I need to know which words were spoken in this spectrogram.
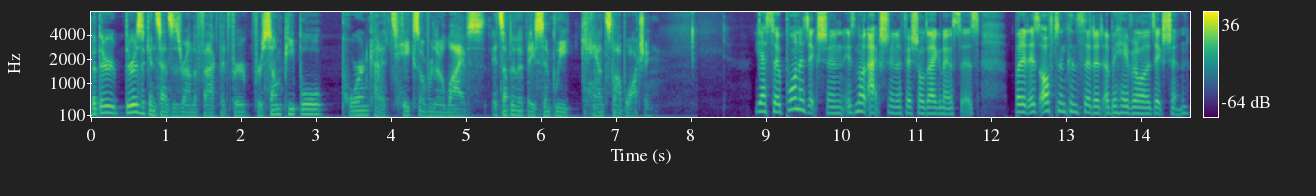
But there there is a consensus around the fact that for for some people porn kind of takes over their lives. It's something that they simply can't stop watching. Yes, so porn addiction is not actually an official diagnosis, but it is often considered a behavioral addiction.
